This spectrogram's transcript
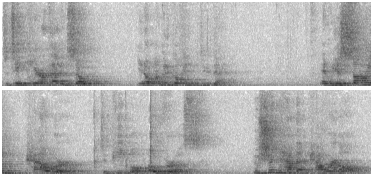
to take care of that, and so, you know, I'm going to go ahead and do that. And we assign power to people over us who shouldn't have that power at all.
